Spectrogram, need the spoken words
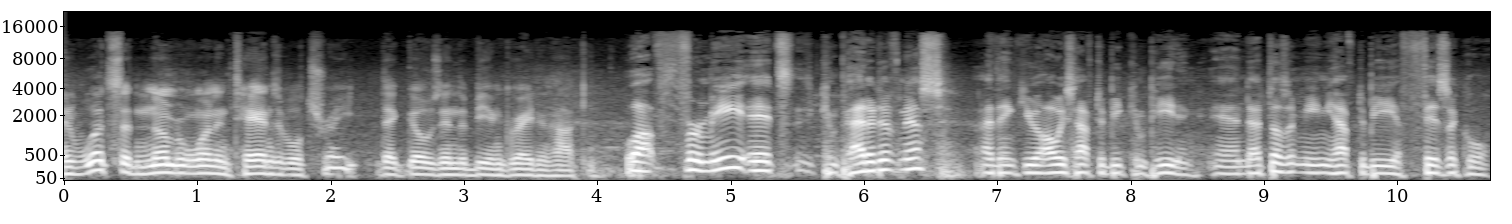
And what's the number one intangible trait that goes into being great in hockey? Well, for me, it's competitiveness. I think you always have to be competing. And that doesn't mean you have to be a physical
